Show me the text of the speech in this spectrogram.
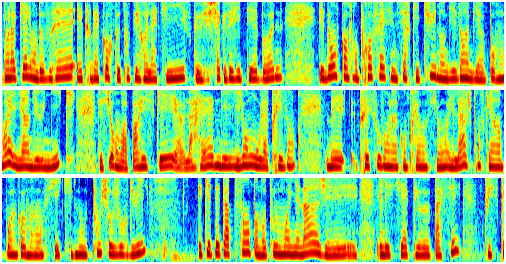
dans laquelle on devrait être d'accord que tout est relatif, que chaque vérité est bonne. Et donc, quand on professe une certitude en disant, eh bien, pour moi, il y a un Dieu unique, bien sûr, on ne va pas risquer la reine, les lions ou la prison, mais très souvent l'incompréhension. Et là, je pense qu'il y a un point commun aussi qui nous touche aujourd'hui et qui était absent pendant tout le Moyen Âge et, les siècles passés, puisque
